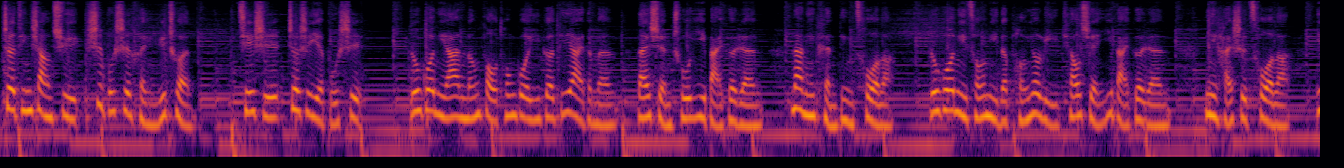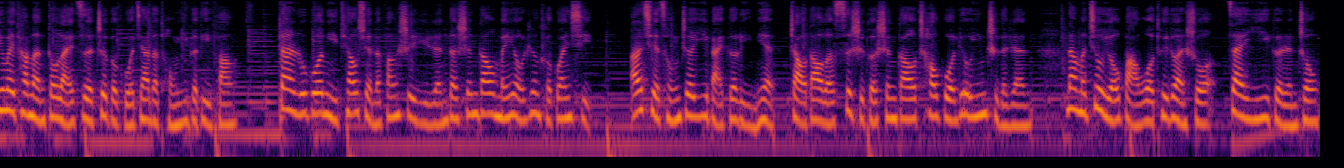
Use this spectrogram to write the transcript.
这听上去是不是很愚蠢？其实这是也不是。如果你按能否通过一个低矮的门来选出一百个人，那你肯定错了。如果你从你的朋友里挑选一百个人，你还是错了，因为他们都来自这个国家的同一个地方。但如果你挑选的方式与人的身高没有任何关系，而且从这一百个里面找到了四十个身高超过六英尺的人，那么就有把握推断说，在一亿个人中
